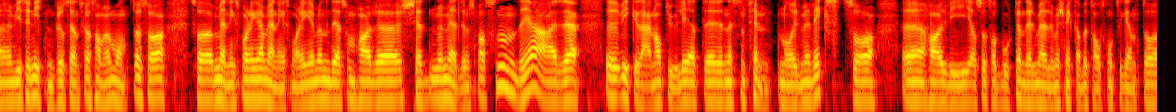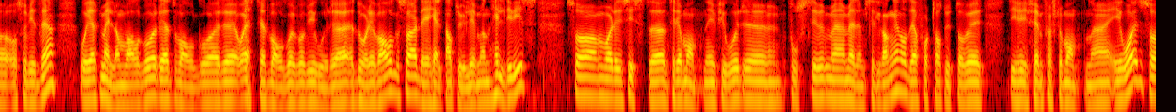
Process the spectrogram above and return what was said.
eh, viser 19% fra samme måned, så, så, meningsmålinger er meningsmålinger. Men det som har eh, skjedd med medlemsmassen, det er eh, hvilket er naturlig. Etter nesten 15 år med vekst så har vi altså tatt bort en del medlemmer som ikke har betalt kontingent og osv. Og, og i et mellomvalgår et valgår, og etter et valgår hvor vi gjorde et dårlig valg, så er det helt naturlig. Men heldigvis så var de siste tre månedene i fjor positive med medlemstilgangen, og det har fortsatt utover de fem første månedene i år. Så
